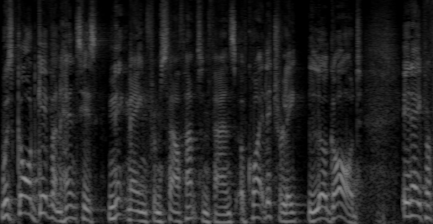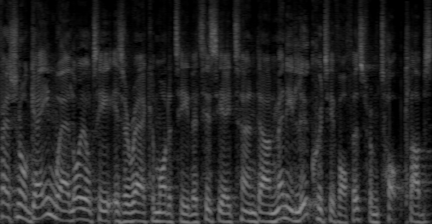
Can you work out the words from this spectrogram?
was God given, hence his nickname from Southampton fans of quite literally Le God. In a professional game where loyalty is a rare commodity, Le Tissier turned down many lucrative offers from top clubs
